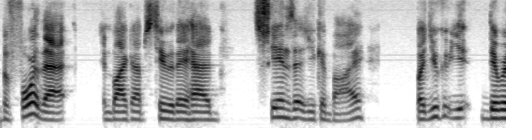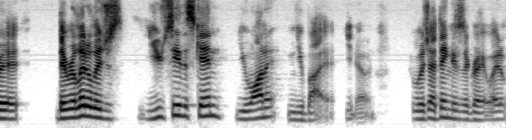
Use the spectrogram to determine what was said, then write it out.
before that in black ops 2 they had skins that you could buy but you could you, they were they were literally just you see the skin you want it and you buy it you know which i think is a great way to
